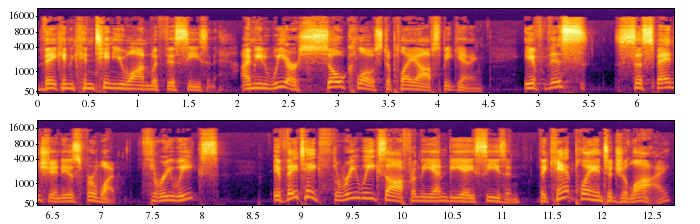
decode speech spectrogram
they can continue on with this season. I mean, we are so close to playoffs beginning. If this suspension is for what, three weeks? If they take three weeks off from the NBA season, they can't play into July.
